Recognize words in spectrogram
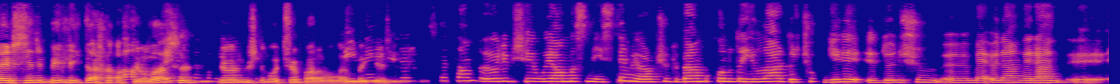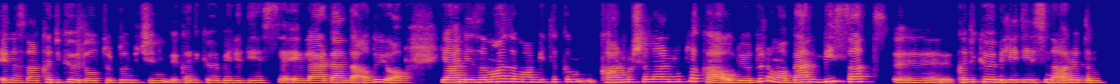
Hepsini birlikte atıyorlar. evet ama Görmüştüm o çöp arabalarındaki. Dinleyicilerimizde tam da öyle bir şeye uyanmasını istemiyorum. Çünkü ben bu konuda yıllardır çok geri e, dönüşüme önem veren, e, en azından Kadıköy'de oturduğum için Kadıköy Belediyesi evlerden de alıyor. Yani zaman zaman bir takım karmaşalar mutlaka oluyordur ama ben bizzat e, Kadıköy Belediyesi'ni aradım.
